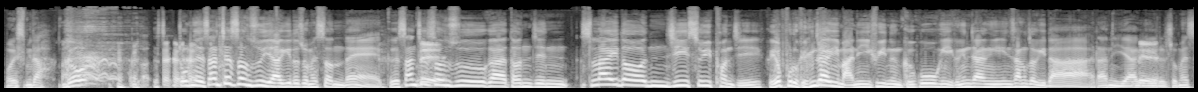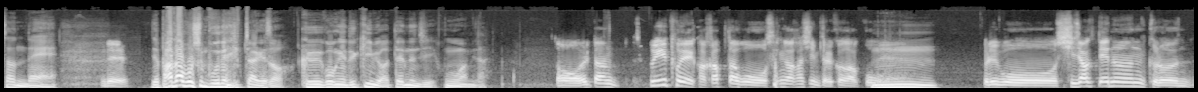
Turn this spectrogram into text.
뭐겠습니다. 그, 좀 전에 산체스 선수 이야기도 좀 했었는데 그 산체스 네. 선수가 던진 슬라이더인지 스위퍼인지 그 옆으로 굉장히 많이 휘는 그 공이 굉장히 인상적이다라는 이야기를 네. 좀 했었는데 네. 받아보신 분의 입장에서 그 공의 느낌이 어땠는지 궁금합니다. 어 일단 스위퍼에 가깝다고 생각하시면 될 것 같고 음, 그리고 시작 때는 그런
